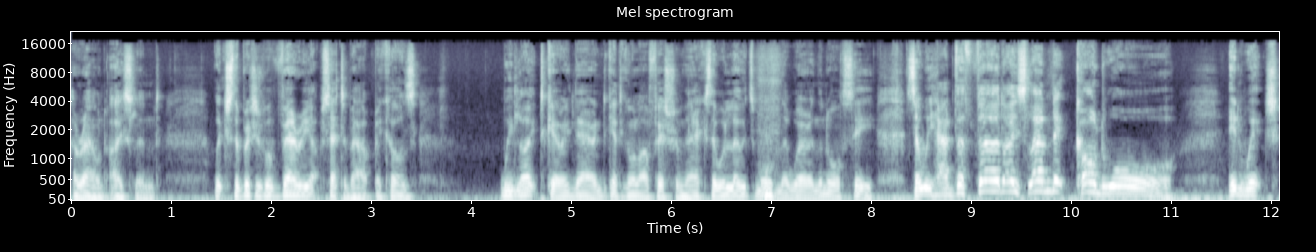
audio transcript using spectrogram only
around Iceland, which the British were very upset about because we liked going there and getting all our fish from there because there were loads more than there were in the North Sea. So we had the Third Icelandic Cod War, in which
